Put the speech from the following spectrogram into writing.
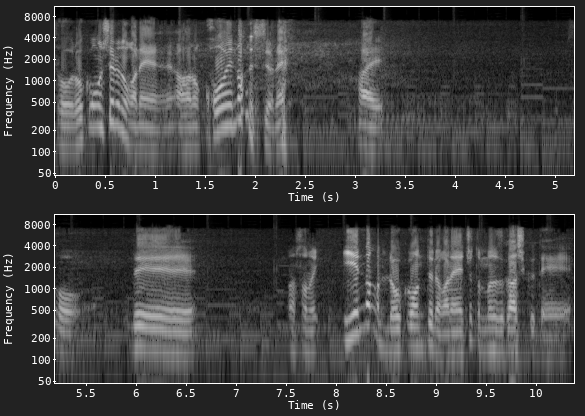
そう、録音してるのがね、あの、公園なんですよね。はい。そう。で、まあ、その、家の中で録音っていうのがね、ちょっと難しくて、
